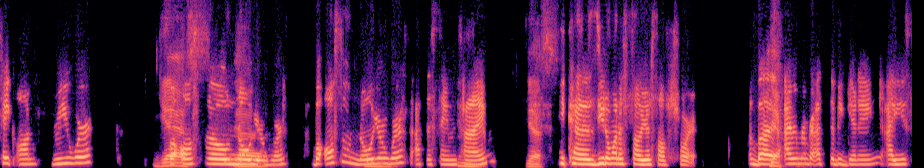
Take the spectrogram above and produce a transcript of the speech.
take on free work, yes. but also know Yeah. your worth. But also know your Mm, worth at the same mm, time yes. because you don't want to sell yourself short. But Yeah. I remember at the beginning, I used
